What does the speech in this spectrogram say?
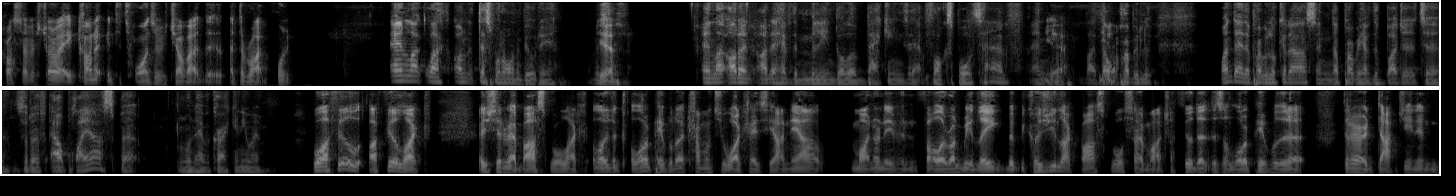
crossover straight away. It kind of intertwines with each other at the at the right point. and like like on that's what I want to build here. Yeah. honestly. And like I don't I don't have the million dollar backings that Fox Sports have. And Yeah. like they'll Yeah. probably look one day they'll probably look at us and they'll probably have the budget to sort of outplay us, but we want to have a crack anyway. Well, I feel I feel like as you said about basketball, like a lot of a lot of people that come into YKTR now might not even follow rugby league, but because you like basketball so much, I feel that there's a lot of people that are that are adapting and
